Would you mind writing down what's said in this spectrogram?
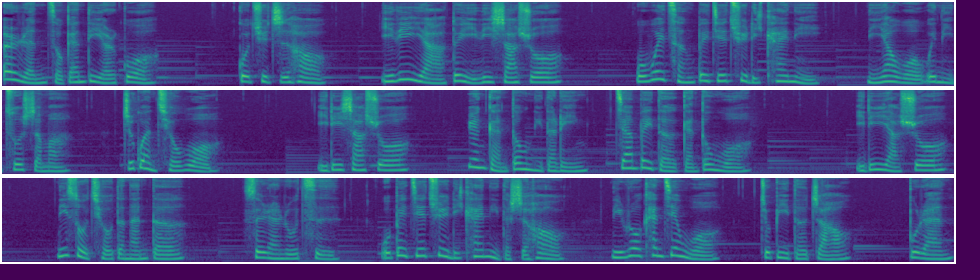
二人走干地而过。过去之后，以利亚对以利沙说：“我未曾被接去离开你，你要我为你做什么？只管求我。”以利沙说：“愿感动你的灵加倍地感动我。”以利亚说：“你所求的难得。虽然如此，我被接去离开你的时候，你若看见我。”就必得着，不然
